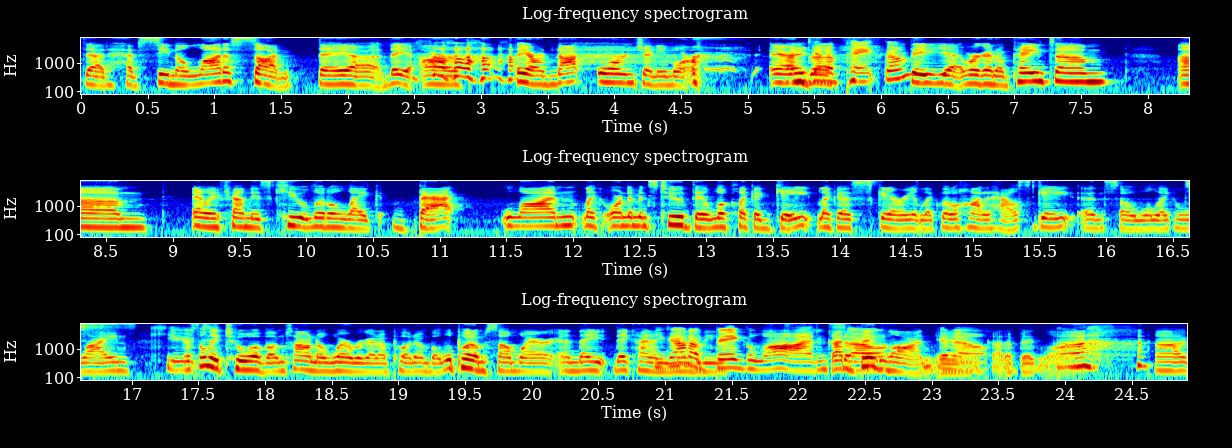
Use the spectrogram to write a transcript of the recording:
that have seen a lot of sun. They uh they are they are not orange anymore. and Are you gonna uh, paint them? they yeah, we're gonna paint them. Um, and we found these cute little like bat lawn like ornaments too. They look like a gate, like a scary like little haunted house gate. And so we'll like line. Cute. There's only two of them, so I don't know where we're gonna put them, but we'll put them somewhere. And they they kind of you got a big lawn. Got a big lawn. You yeah, know, got a big lawn. uh,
